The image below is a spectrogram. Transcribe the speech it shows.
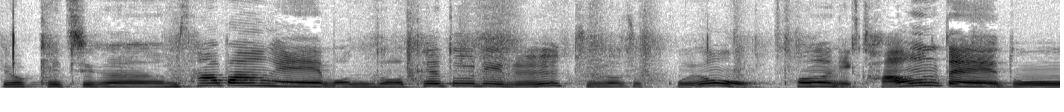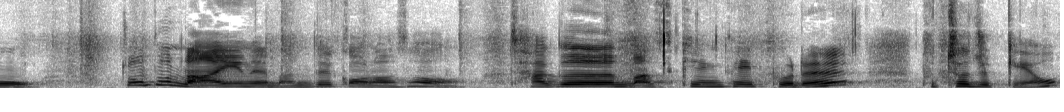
이렇게 지금 사방에 먼저 테두리를 둘러줬고요. 저는 이 가운데에도 좁은 라인을 만들 거라서 작은 마스킹 테이프를 붙여줄게요.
